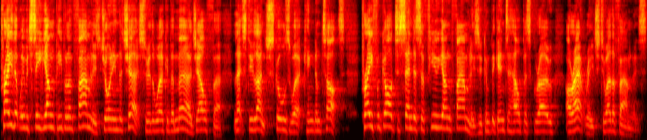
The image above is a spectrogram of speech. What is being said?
Pray that we would see young people and families joining the church through the work of Emerge, Alpha, Let's Do Lunch, Schools Work, Kingdom Tots. Pray for God to send us a few young families who can begin to help us grow our outreach to other families.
